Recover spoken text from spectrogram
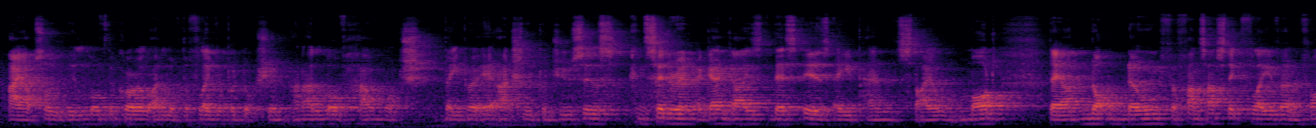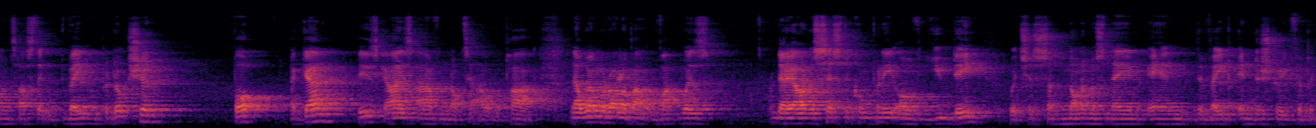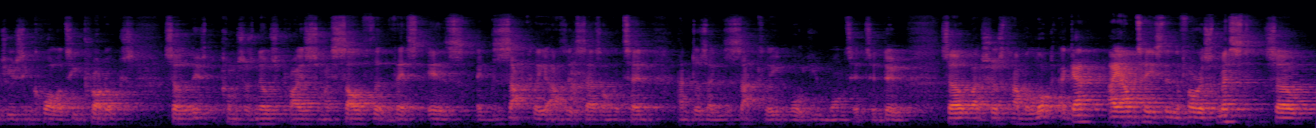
I absolutely love the coil, I love the flavour production, and I love how much vapour it actually produces. Considering, again guys, this is a pen style mod. They are not known for fantastic flavour and fantastic vapour production, but again, these guys have knocked it out of the park. Now when we're on about VapWiz, they are a sister company of UD, which is synonymous name in the vape industry for producing quality products. So this comes as no surprise to myself that this is exactly as it says on the tin and does exactly what you want it to do. So let's just have a look. Again, I am tasting the Forest Mist, so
